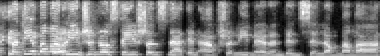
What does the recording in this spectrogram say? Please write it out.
Pati yung mga regional stations natin actually, meron din silang mga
